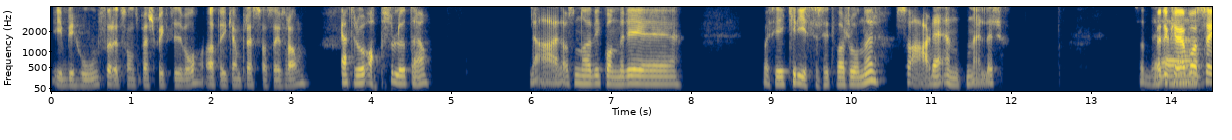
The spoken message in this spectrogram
i behov för ett sånt perspektiv òg, at det kan pressa seg fram. Jeg tror absolutt det. ja. Det er altså når vi kommer i sier, krisesituasjoner, så er det enten-eller. Det- Men du kan jo bare si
